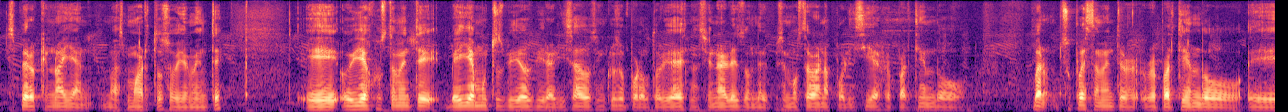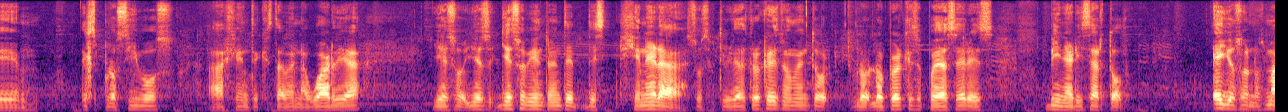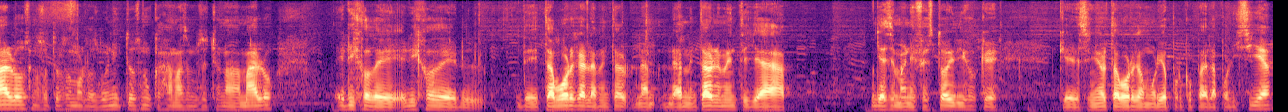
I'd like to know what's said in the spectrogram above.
Espero que no hayan más muertos, obviamente. Eh, hoy día justamente veía muchos videos viralizados, incluso por autoridades nacionales, donde se mostraban a policías repartiendo, bueno, supuestamente repartiendo eh, explosivos a gente que estaba en la guardia. Y eso, y eso, y eso evidentemente genera susceptibilidad. Creo que en este momento lo, lo peor que se puede hacer es binarizar todo ellos son los malos, nosotros somos los bonitos, nunca jamás hemos hecho nada malo. El hijo de, el hijo de Taborga lamentablemente ya, ya se manifestó y dijo que, el señor Taborga murió por culpa de la policía.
